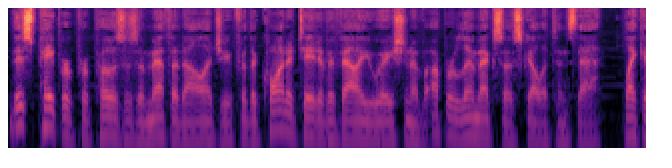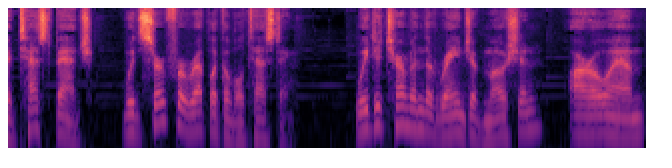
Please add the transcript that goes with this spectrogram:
This paper proposes a methodology for the quantitative evaluation of upper limb exoskeletons that, like a test bench, would serve for replicable testing. We determined the range of motion, ROM,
